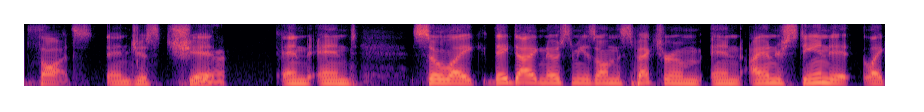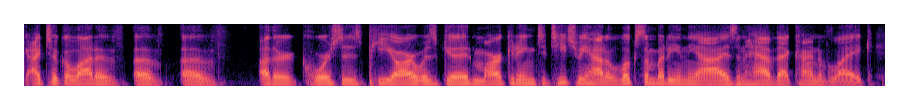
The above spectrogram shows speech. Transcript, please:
thoughts and just shit Yeah. and and so like they diagnosed me as on the spectrum and i understand it like i took a lot of of of other courses. Pr was good. Marketing to teach me how to look somebody in the eyes and have that kind of like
